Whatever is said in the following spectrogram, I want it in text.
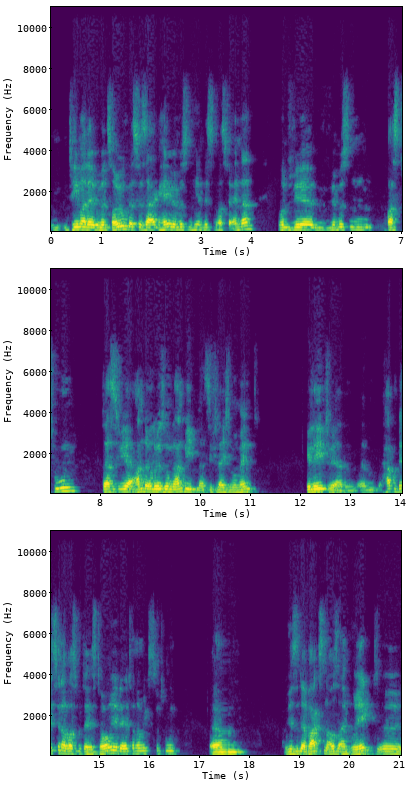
ein Thema der Überzeugung, dass wir sagen, hey, wir müssen hier ein bisschen was verändern und wir, wir müssen was tun, dass wir andere Lösungen anbieten, als sie vielleicht im Moment gelebt werden. Ähm, hat ein bisschen auch was mit der Historie der Economics zu tun. Ähm, wir sind erwachsen aus einem Projekt äh,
